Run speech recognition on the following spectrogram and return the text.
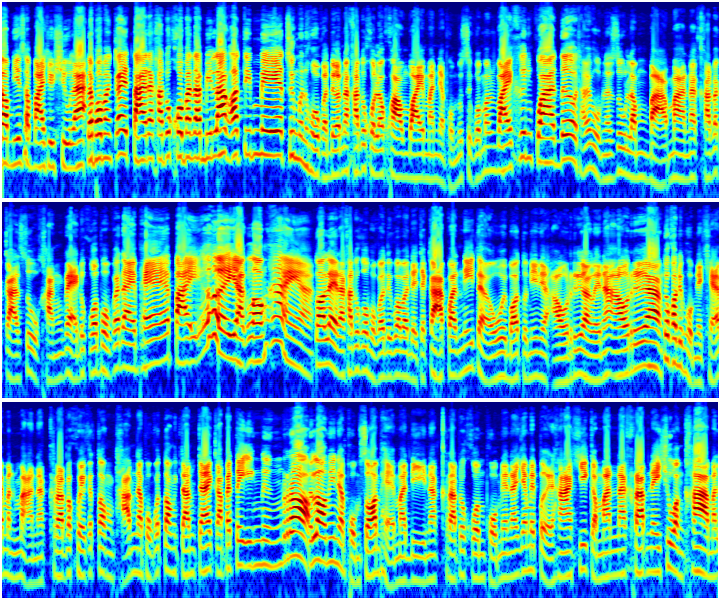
รอบนี้สบายชิวๆแล้วแต่พอมันใกล้ตายนะครับทุกคนมันจะมีร่างอัลติเมทซึ่งมันโหดกว่าเดิมนะครับทุกคนแล้วความไวมันเนี่ยผมรู้สึกว่ามันไวขึ้นกว่าเดิมทำให้ผมนั้นสู้ลำบากมากนะครับและการสู้ครั้งแรกทุกคนผมก็ได้แพ้ไปเอ้ยอยากร้องไห้อะตอนแรกนะครับทุกคนผมก็นึกว่ามันเดี๋ยวจะกากกว่านี้แต่โอ้ยบอสตัวนี้เนี่ยเอาเรื่องเลยนะเอาเรื่องทุกคนที่ผมเนี่ยแค้นมันมานะครับแล้วเควก็ต้องทำนะผมก็ต้องจำใจกลับไปตีอีกหนึ่งรอบแล้วรอบนี้เนี่ยผมซ้อนแผนมาดีนะครับทุกคนผมเนี่ยนะยังไม่เปิดฮาคิกับมันนะครับในช่วงฆ่ามัน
